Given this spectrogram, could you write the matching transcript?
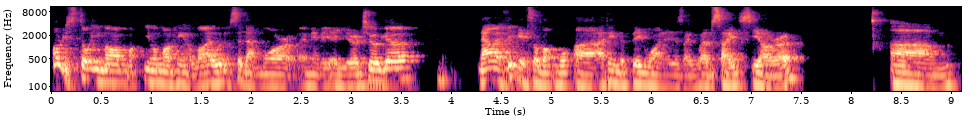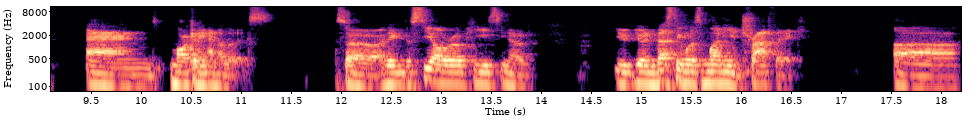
probably still email email marketing a lot. I would have said that more maybe a year or two ago. Now I think it's a lot more. Uh, I think the big one is like website CRO um, and marketing analytics. So I think the CRO piece, you know, you're investing all this money in traffic, uh,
